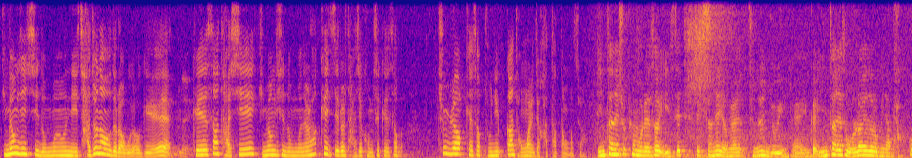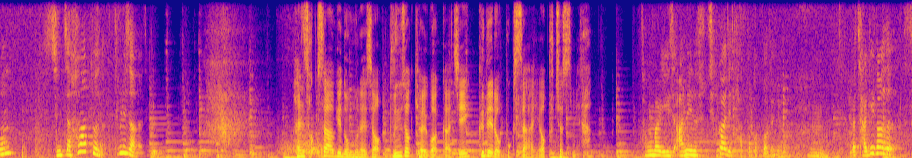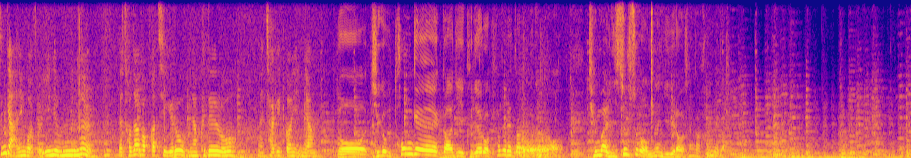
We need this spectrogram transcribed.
김영진 씨 논문이 자주 나오더라고 여기에. 그래서 다시 김영진 씨 논문을 학회지를 다시 검색해서 출력해서 보니까 정말 이제 같았던 거죠. 인터넷 쇼핑몰에서 이 세티스팩션에 영향을 주는 요인. 예, 그러니까 인터넷에서 온라인으로 그냥 바꾼 진짜 하나도 틀리지 않아요. 한 석사학위 논문에서 분석 결과까지 그대로 복사하여 붙였습니다. 정말 이 안에 있는 수치까지 다 똑같거든요. 음. 그러니까 자기가 쓴 게 아닌 거죠. 이 논문을 저자 바꿔치기로 그냥 그대로 자기 건인 양. 어, 지금 통계까지 그대로 표절했다는 것은요. 정말 있을 수가 없는 일이라고 생각합니다.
